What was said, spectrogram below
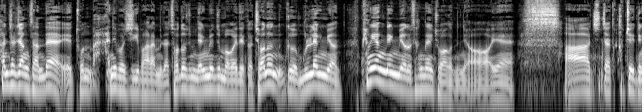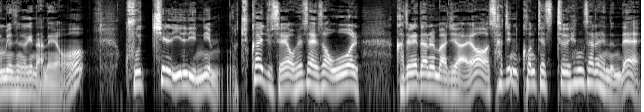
한철 장사인데 예, 돈 많이 버시기 바랍니다. 저도 좀 냉면 좀 먹어야 될까. 저는 그 물냉면, 평양냉면을 상당히 좋아하거든요. 예. 아, 진짜 갑자기 냉면 생각이 나네요. 9712님, 축하해 주세요. 회사에서 5월 가정의 달을 맞이하여 사진 콘테스트 행사를 했는데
